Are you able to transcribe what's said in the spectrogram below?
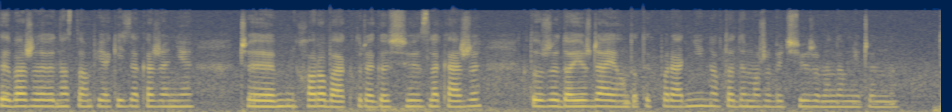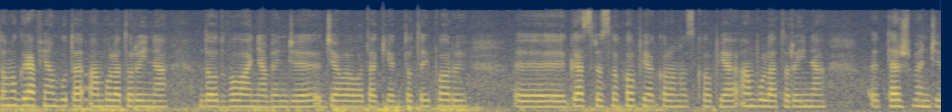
chyba że nastąpi jakieś zakażenie czy choroba któregoś z lekarzy, którzy dojeżdżają do tych poradni, no wtedy może być, że będą nieczynne. Tomografia ambulatoryjna do odwołania będzie działała tak jak do tej pory. Y, Gastroskopia, kolonoskopia ambulatoryjna y, też będzie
